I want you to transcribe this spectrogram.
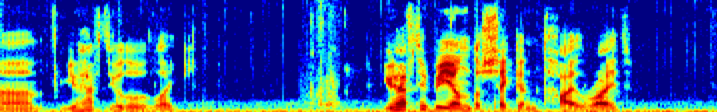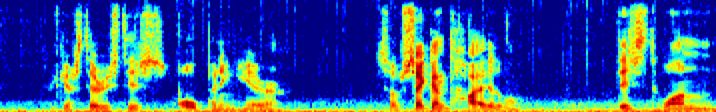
um, you have to like you have to be on the second tile, right? Because there is this opening here. So second tile, this is one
